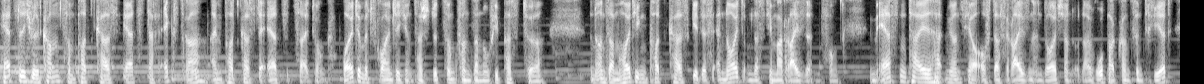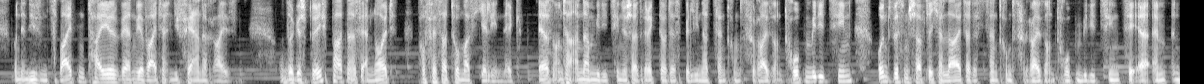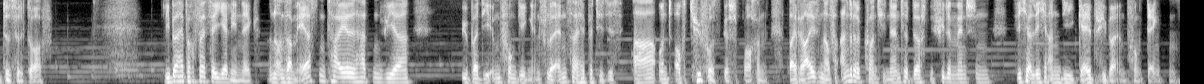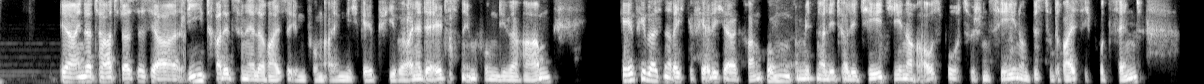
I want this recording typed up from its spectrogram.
Herzlich willkommen zum Podcast Ärztag Extra, einem Podcast der Ärztezeitung. Heute mit freundlicher Unterstützung von Sanofi Pasteur. In unserem heutigen Podcast geht es erneut um das Thema Reiseimpfung. Im ersten Teil hatten wir uns ja auf das Reisen in Deutschland und Europa konzentriert und in diesem zweiten Teil werden wir weiter in die Ferne reisen. Unser Gesprächspartner ist erneut Professor Thomas Jelinek. Er ist unter anderem medizinischer Direktor des Berliner Zentrums für Reise- und Tropenmedizin und wissenschaftlicher Leiter des Zentrums für Reise- und Tropenmedizin CRM in Düsseldorf. Düsseldorf. Lieber Herr Professor Jelinek, in unserem ersten Teil hatten wir über die Impfung gegen Influenza, Hepatitis A und auch Typhus gesprochen. Bei Reisen auf andere Kontinente dürften viele Menschen sicherlich an die Gelbfieberimpfung denken. Ja, in der Tat, das ist ja die traditionelle Reiseimpfung eigentlich, Gelbfieber. Eine der ältesten Impfungen, die wir haben. Gelbfieber ist eine recht gefährliche Erkrankung mit einer Letalität je nach Ausbruch zwischen 10 und bis zu 30 Prozent.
